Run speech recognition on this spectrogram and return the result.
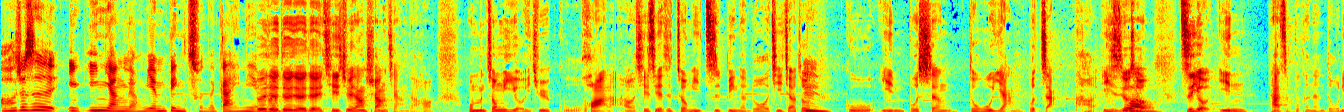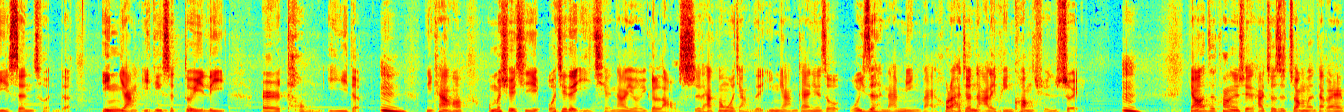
哦，就是阴阴阳两面并存的概念。对对对对对，其实就像上讲的哈，我们中医有一句古话啦，哈，其实也是中医治病的逻辑，叫做“孤阴不生，独阳不长”。哈，意思就是说，只有阴它是不可能独立生存的，阴阳一定是对立而统一的。嗯，你看哈，我们学习，我记得以前呢有一个老师，他跟我讲这阴阳概念的时候，我一直很难明白。后来他就拿了一瓶矿泉水，嗯，然后这矿泉水它就是装了大概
